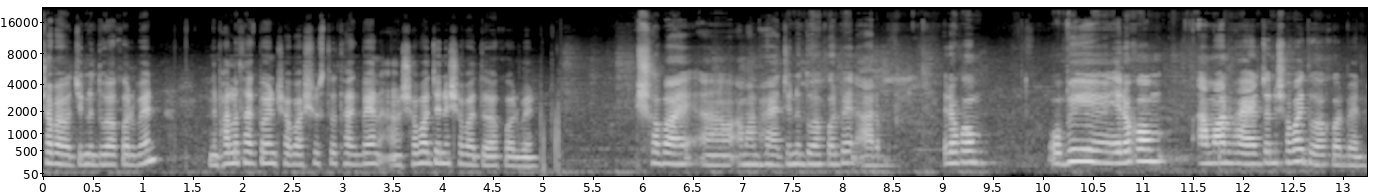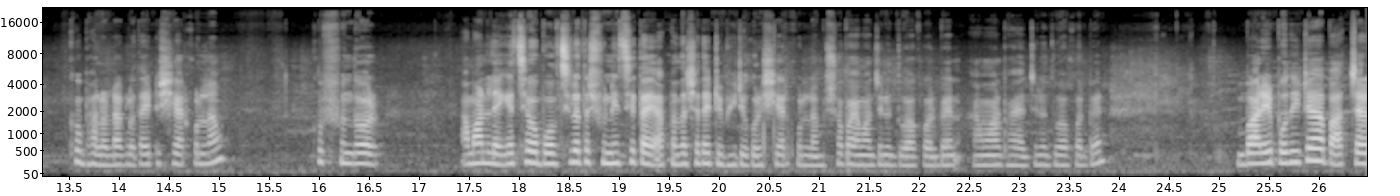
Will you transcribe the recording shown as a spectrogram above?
সবাই ওর জন্য দোয়া করবেন। ভালো থাকবেন, সবাই সুস্থ থাকবেন সবার জন্য সবাই দোয়া করবেন। সবাই আমার ভাইয়ের জন্য দোয়া করবেন, আর এরকম অভি, এরকম আমার ভাইয়ের জন্য সবাই দোয়া করবেন। খুব ভালো লাগল তাই একটু শেয়ার করলাম। খুব সুন্দর আমার লেগেছে, ও বলছিল তো শুনেছি, তাই আপনাদের সাথে একটু ভিডিও করে শেয়ার করলাম। সবাই আমার জন্য দোয়া করবেন, আমার ভাইয়ের জন্য দোয়া করবেন। বাড়ির প্রতিটা বাচ্চার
